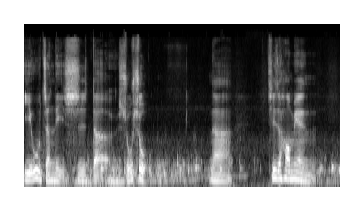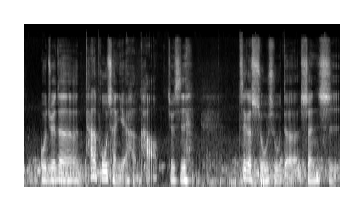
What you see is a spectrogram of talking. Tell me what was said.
遗物整理师的叔叔，那其实后面我觉得他的铺陈也很好，就是这个叔叔的身世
